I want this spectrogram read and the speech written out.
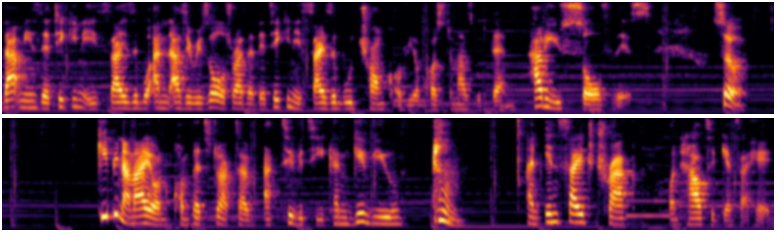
That means they're taking a sizable, and as a result, rather, they're taking a sizable chunk of your customers with them. How do you solve this? So, Keeping an eye on competitor activity can give you an inside track on how to get ahead.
